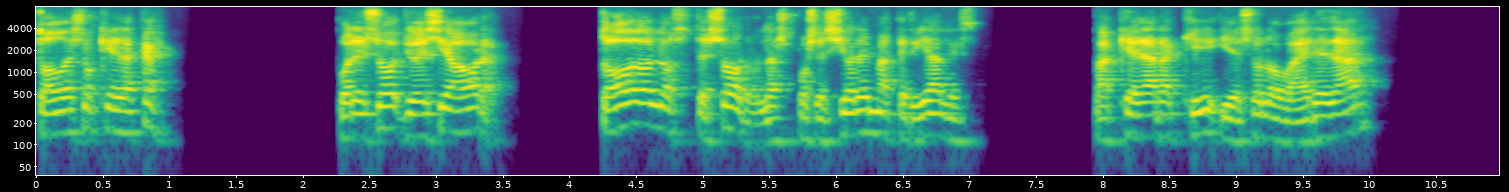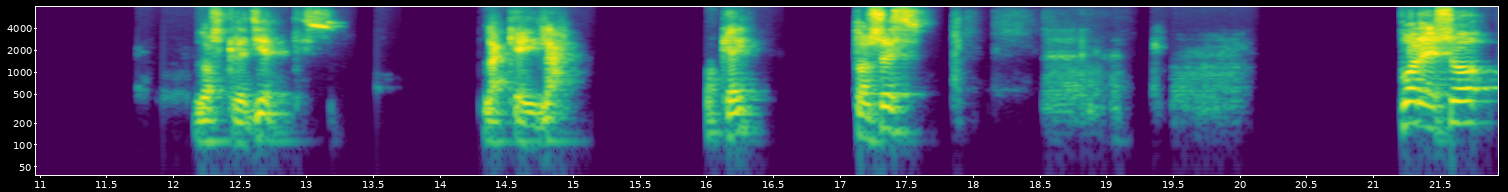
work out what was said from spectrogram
Todo eso queda acá. Por eso yo decía ahora, todos los tesoros, las posesiones materiales, va a quedar aquí y eso lo va a heredar los creyentes, la Keilah. ¿Ok? Entonces, por eso,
